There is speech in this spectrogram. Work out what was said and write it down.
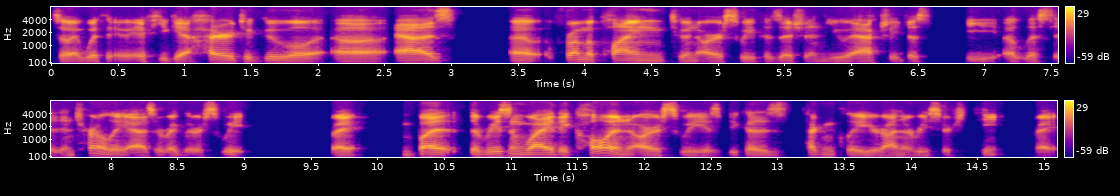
So with if you get hired to Google uh, as uh, from applying to an R SWE position, you actually just be uh, listed internally as a regular SWE, right? But the reason why they call it an R SWE is because technically you're on a research team, right?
